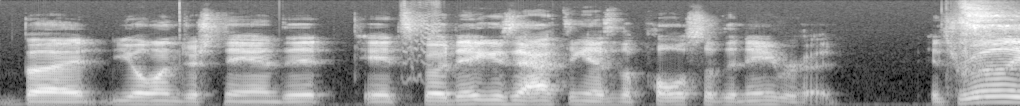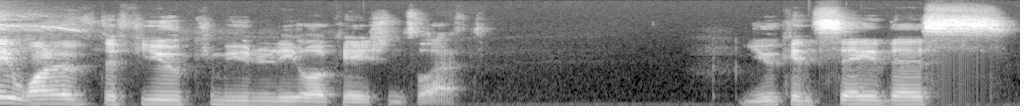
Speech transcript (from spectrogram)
but you'll understand it. It's Bodega's acting as the pulse of the neighborhood. It's really one of the few community locations left. You can say this,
